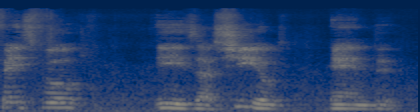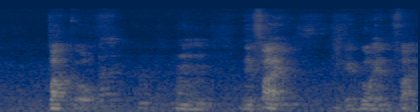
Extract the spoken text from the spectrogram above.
faithful is a shield and buckle. Mm -hmm. The five. Okay, go ahead, five.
